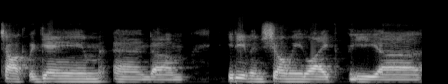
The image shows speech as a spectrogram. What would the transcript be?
talk the game, and um, he'd even show me like the uh,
